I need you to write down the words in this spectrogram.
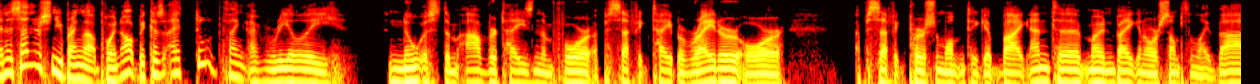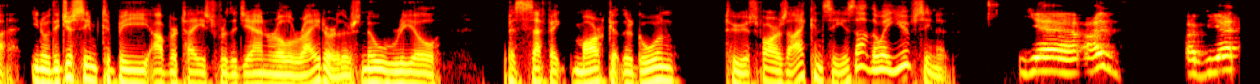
and it's interesting you bring that point up because I don't think I've really noticed them advertising them for a specific type of rider or a specific person wanting to get back into mountain biking or something like that. You know, they just seem to be advertised for the general rider. There's no real specific market they're going to as far as I can see. Is that the way you've seen it? Yeah, I've I've yet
